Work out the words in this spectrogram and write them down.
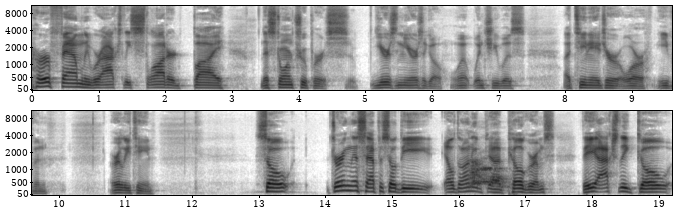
her family were actually slaughtered by the stormtroopers years and years ago when she was a teenager or even early teen. So during this episode, the Aldhani uh, pilgrims they actually go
